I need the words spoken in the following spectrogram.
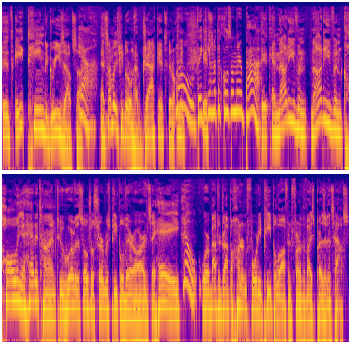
it's 18 degrees outside. Yeah. And some of these people don't have jackets. They don't. No, I mean, they came with the clothes on their back. It, and not even not even calling ahead of time to whoever the social service people there are and say, "Hey, no, we're about to drop 140 people off in front of the vice president's house."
